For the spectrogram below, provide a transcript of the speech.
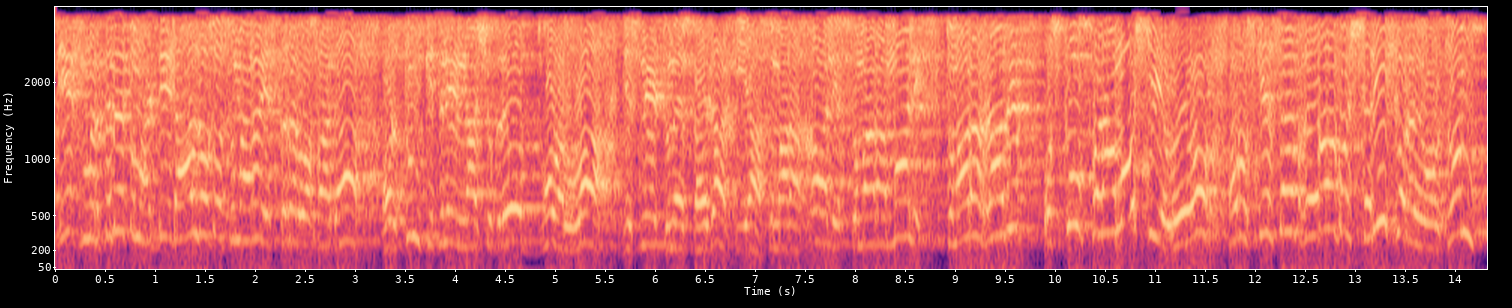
ایک مرتبہ تم ہڈی ڈال دو تو تمہارا اس قدر وفادار اور تم کتنے نا ہو وہ اللہ، جس نے تمہیں پیدا کیا، تمہارا خالق، تمہارا مالک، تمہارا رابط اس کو فراموش کیے ہوئے ہو اور اس کے ساتھ غیروں کو شریک کر رہے ہو تم۔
